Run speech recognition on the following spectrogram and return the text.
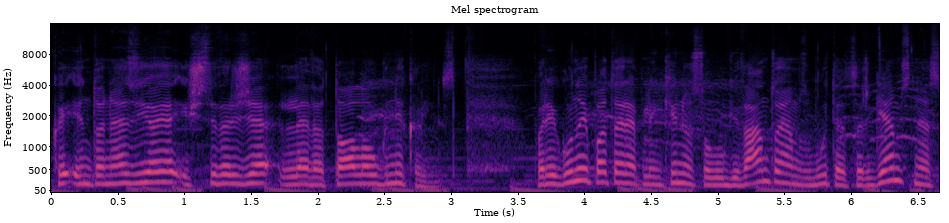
kai Indonezijoje išsiveržė Levetolo ugnikalnis. Pareigūnai patarė aplinkinių salų gyventojams būti atsargiems, nes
